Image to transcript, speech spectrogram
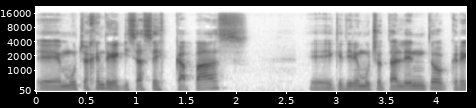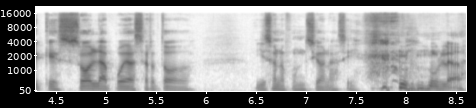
eh, mucha gente que quizás es capaz, eh, que tiene mucho talento, cree que sola puede hacer todo. Y eso no funciona así, en ningún lado.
